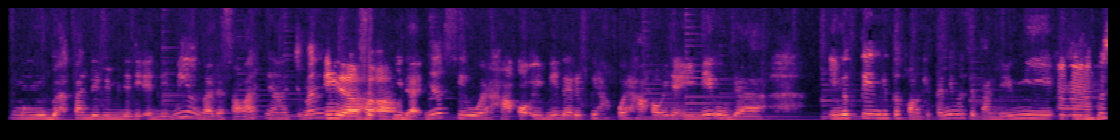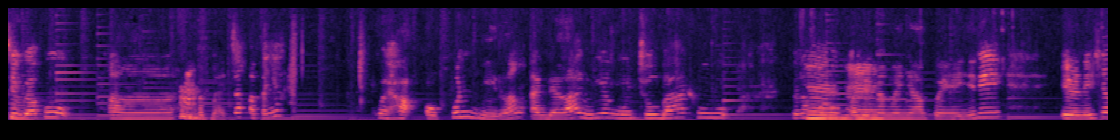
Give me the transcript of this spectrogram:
mengubah pandemi menjadi endemi ya nggak ada salahnya. Cuman iya ha-ha. setidaknya si WHO ini dari pihak WHO-nya ini udah ingetin gitu kalau kita ini masih pandemi. Mm-mm. Terus juga aku eh, sempat baca katanya WHO pun bilang ada lagi yang muncul baru. Dan aku lupa deh Mhm. namanya apa ya. Jadi Indonesia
